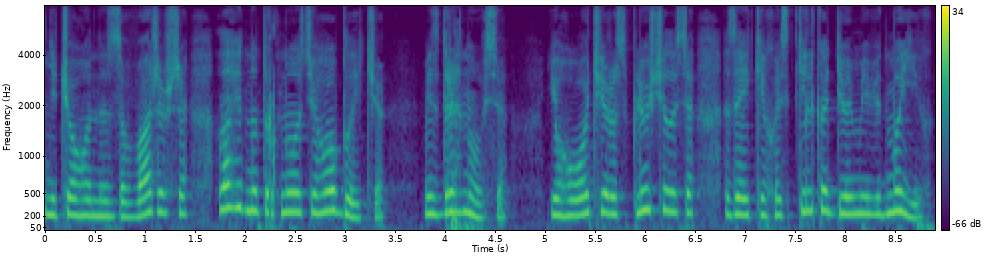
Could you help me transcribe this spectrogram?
Нічого не завваживши, лагідно торкнулося його обличчя. Він здригнувся. Його очі розплющилися за якихось кілька дюймів від моїх.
